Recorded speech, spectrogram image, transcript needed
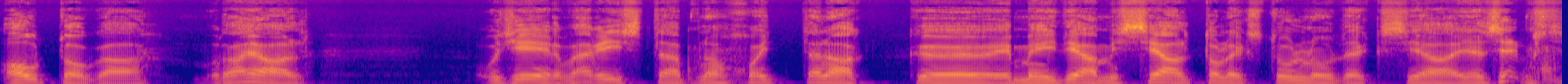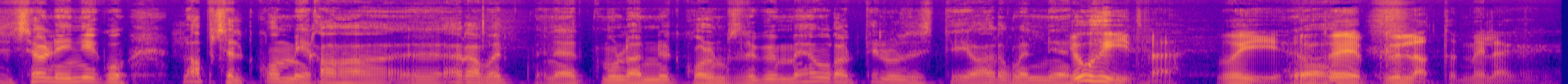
autoga rajal, Ožeer väristab, noh, Ott Tänak äh, me ei tea, mis sealt oleks tulnud, eks, ja, ja see, see oli nagu lapselt kommiraha äh, äravõtmine, et mul on nüüd kolmsada kümme eurot ilusasti arvel, nii et juhid või, või Peep üllatab millegagi?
